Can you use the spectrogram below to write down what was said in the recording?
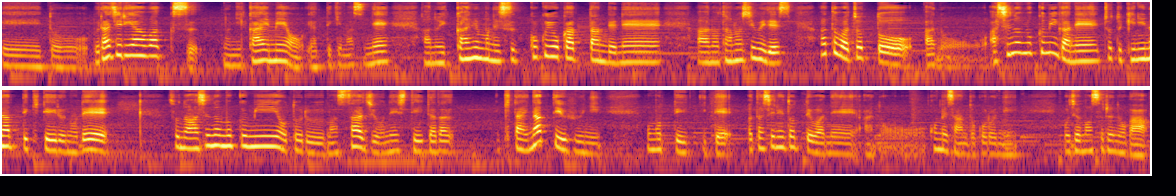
えーと、ブラジリアンワックスの2回目をやってきますね。あの1回目もねすっごく良かったんでねあの楽しみです。あとはちょっとあの足のむくみがねちょっと気になってきているのでその足のむくみを取るマッサージをねしていただきたいなっていうふうに思っていて私にとってはねあのコメさんのところにお邪魔するのが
